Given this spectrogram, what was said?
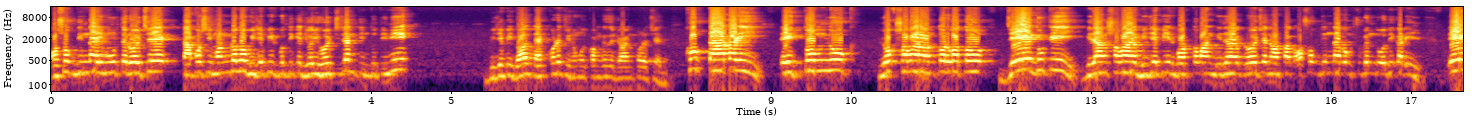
অশোক দিন্দা এই মুহূর্তে রয়েছে। তাপসী মণ্ডলও বিজেপির প্রতীকে জয়ী হয়েছিলেন, কিন্তু তিনি বিজেপি দল ত্যাগ করে তৃণমূল কংগ্রেসে জয়েন করেছেন। খুব তাড়াতাড়ি এই তমলুক লোকসভার অন্তর্গত যে দুটি বিধানসভায় বিজেপির বর্তমান বিধায়ক রয়েছেন, অর্থাৎ অশোক দিন্দা এবং শুভেন্দু অধিকারী, এই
